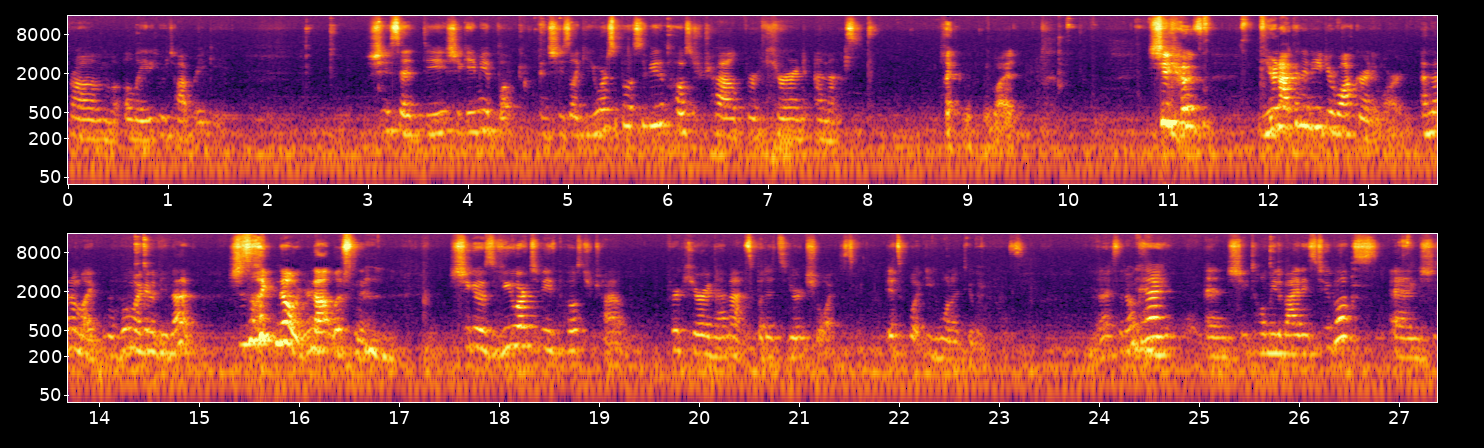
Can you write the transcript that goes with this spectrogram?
from a lady who taught Reiki. She said, Dee, she gave me a book, and she's like, you are supposed to be the poster child for curing MS. Like, what? She goes, you're not going to need your walker anymore. And then I'm like, well, who am I going to be then? She's like, no, you're not listening. She goes, You are to be the poster child for curing MS, but it's your choice. It's what you want to do with this. And I said, Okay. And she told me to buy these two books, and she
